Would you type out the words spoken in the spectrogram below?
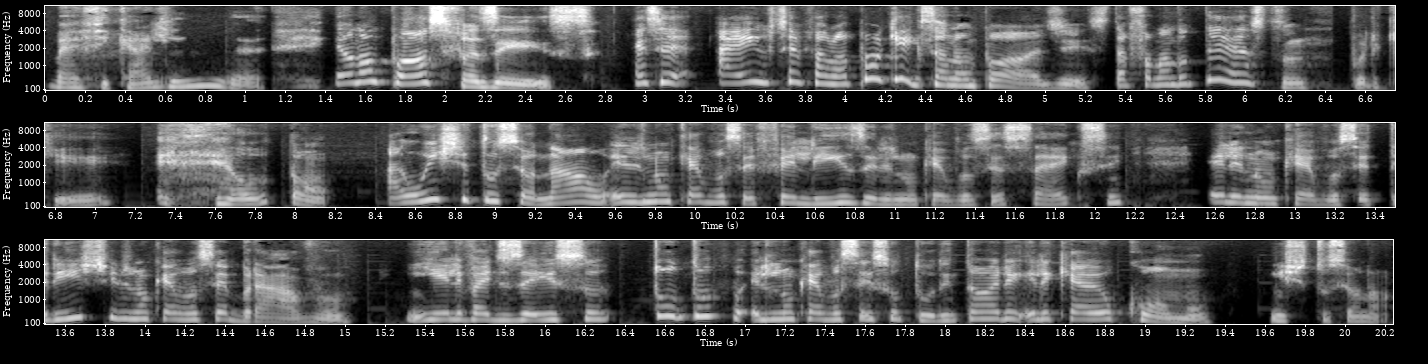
vai ficar linda. Eu não posso fazer isso. Aí você, aí você fala: por que, que você não pode? Você está falando o texto. Porque é o tom. O institucional, ele não quer você feliz, ele não quer você sexy, ele não quer você triste, ele não quer você bravo. E ele vai dizer isso tudo, ele não quer você isso tudo. Então ele, ele quer eu como institucional.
